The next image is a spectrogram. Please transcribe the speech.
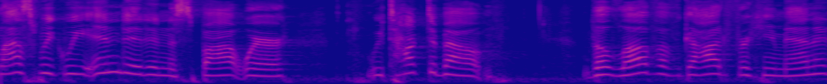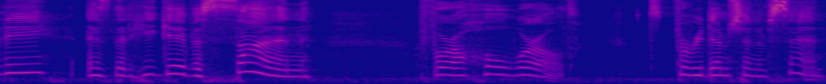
last week we ended in a spot where we talked about the love of God for humanity is that he gave a son for a whole world for redemption of sin.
